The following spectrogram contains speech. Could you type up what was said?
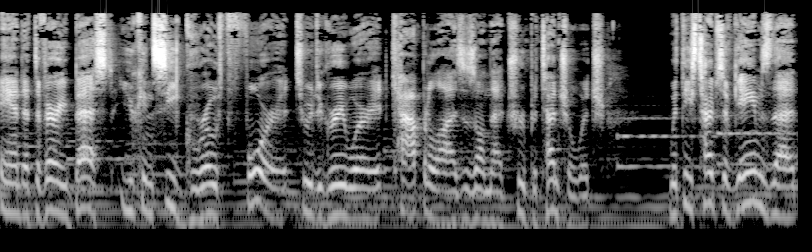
And at the very best, you can see growth for it to a degree where it capitalizes on that true potential, which with these types of games that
